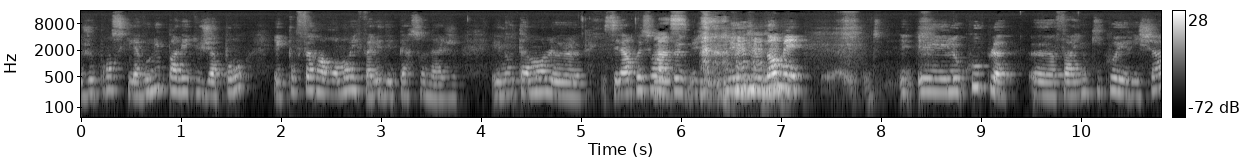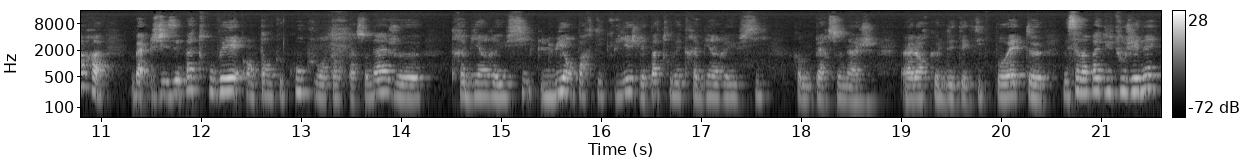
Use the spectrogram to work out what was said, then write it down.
je pense qu'il a voulu parler du Japon et que pour faire un roman il fallait des personnages et notamment le c'est l'impression un peu non mais et, le couple euh, enfin Yukiko et Richard ben, je les ai pas trouvés en tant que couple ou en tant que personnage euh, très bien réussis lui en particulier je l'ai pas trouvé très bien réussi comme personnage. Alors que le détective poète euh, mais ça m'a pas du tout gêné.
